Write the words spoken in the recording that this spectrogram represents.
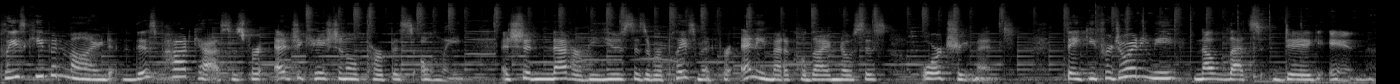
Please keep in mind this podcast is for educational purpose only and should never be used as a replacement for any medical diagnosis or treatment. Thank you for joining me. Now let's dig in.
